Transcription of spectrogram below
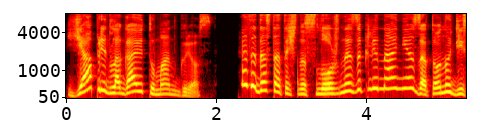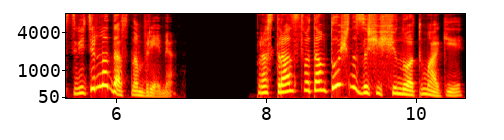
Я предлагаю туман грез. Это достаточно сложное заклинание, зато оно действительно даст нам время. Пространство там точно защищено от магии,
